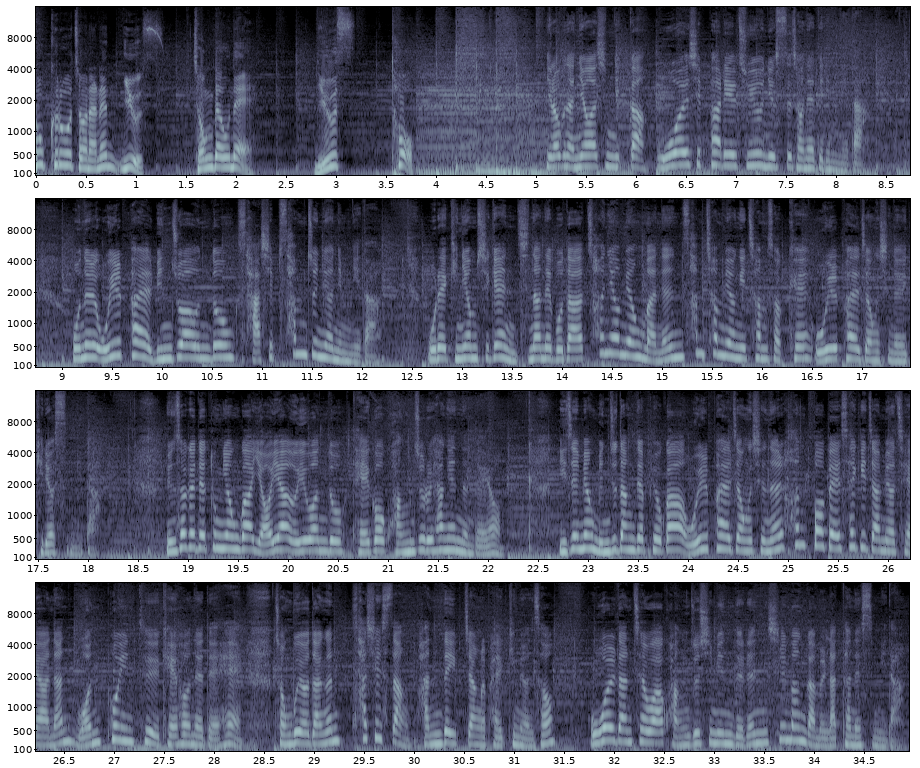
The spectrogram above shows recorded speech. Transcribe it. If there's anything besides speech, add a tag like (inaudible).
토크로 전하는 뉴스. 정다운의 뉴스 톡. 여러분 안녕하십니까? 5월 18일 주요 뉴스 전해드립니다. 오늘 5.18 민주화운동 43주년입니다. 올해 기념식엔 지난해보다 천여 명 많은 3천 명이 참석해 5.18 정신을 기렸습니다. 윤석열 대통령과 여야 의원도 대거 광주를 향했는데요 이재명 민주당 대표가 5.18 정신을 헌법에 새기자며 제안한 원포인트 개헌에 대해 정부 여당은 사실상 반대 입장을 밝히면서 5월 단체와 광주 시민들은 실망감을 나타냈습니다.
